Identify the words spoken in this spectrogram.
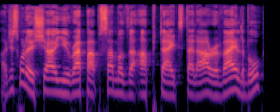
I just want to show you, wrap up some of the updates that are available.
